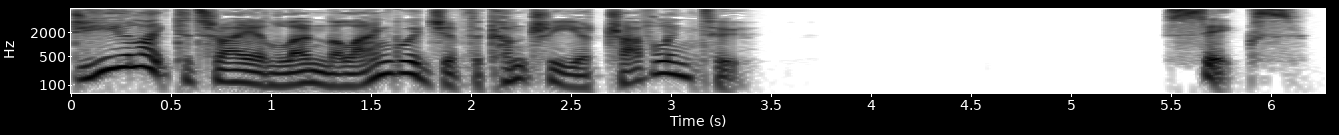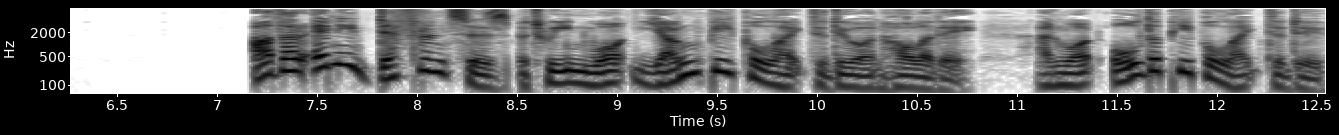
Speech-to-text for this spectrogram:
Do you like to try and learn the language of the country you're travelling to? 6. Are there any differences between what young people like to do on holiday and what older people like to do?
